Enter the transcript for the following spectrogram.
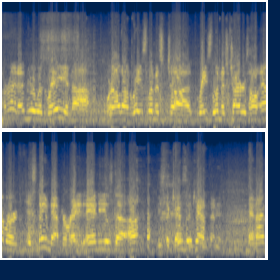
All right, I'm here with Ray, and uh, we're out on Ray's Limits, uh, Ray's Limits Charters. However, it's named after Ray. Andy is the uh, He's the he's the captain. captain, and I'm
